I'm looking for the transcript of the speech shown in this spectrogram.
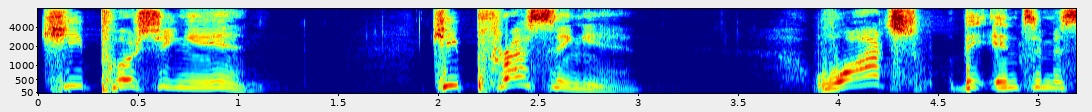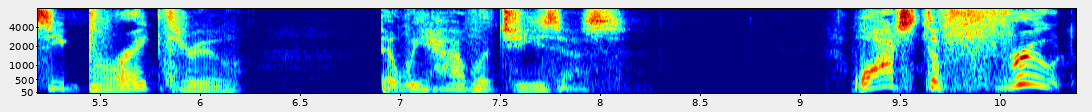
Keep pushing in. Keep pressing in. Watch the intimacy breakthrough that we have with Jesus. Watch the fruit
